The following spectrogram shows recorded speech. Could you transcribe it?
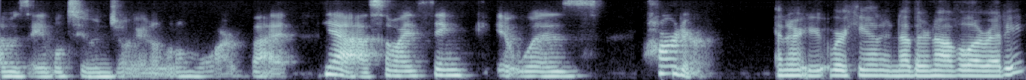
i was able to enjoy it a little more but yeah so i think it was harder and are you working on another novel already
